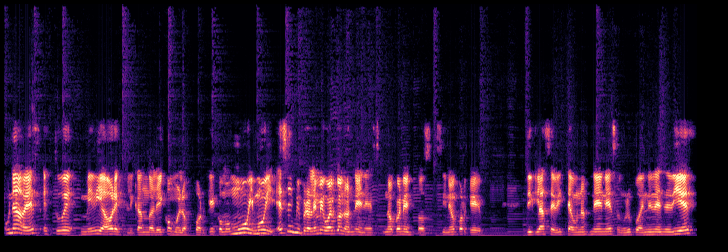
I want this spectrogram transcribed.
Una vez estuve media hora explicándole como los por qué, como muy, muy. Ese es mi problema igual con los nenes, no con estos, sino porque di clase, viste, a unos nenes, un grupo de nenes de 10,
